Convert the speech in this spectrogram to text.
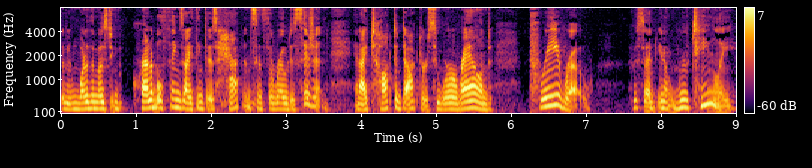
I mean, one of the most incredible things I think that has happened since the Roe decision. And I talked to doctors who were around pre Roe who said, you know, routinely,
